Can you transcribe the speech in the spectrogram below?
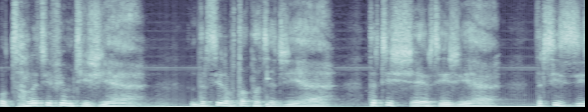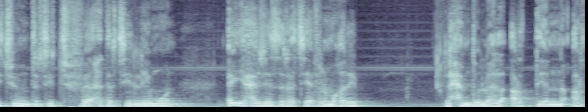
وتهليتي فيهم تيجي ها درتي البطاطا تجي ها درتي الشعير تيجي ها درتي الزيتون درتي التفاح درتي الليمون أي حاجة زرعتيها في المغرب الحمد لله الأرض ديالنا أرض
